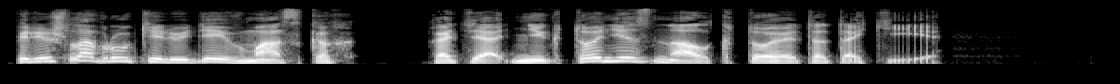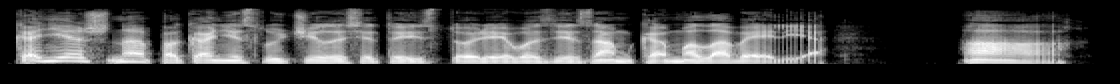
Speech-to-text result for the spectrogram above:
перешла в руки людей в масках, хотя никто не знал, кто это такие. Конечно, пока не случилась эта история возле замка Малавелья. Ах,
